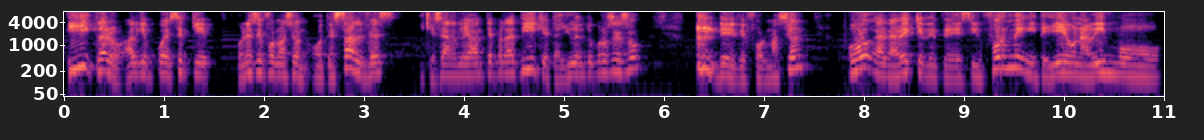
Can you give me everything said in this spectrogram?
Y claro, alguien puede ser que con esa información o te salves y que sea relevante para ti, que te ayude en tu proceso de, de formación, o a la vez que te, desinforme y te lleve a un abismo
